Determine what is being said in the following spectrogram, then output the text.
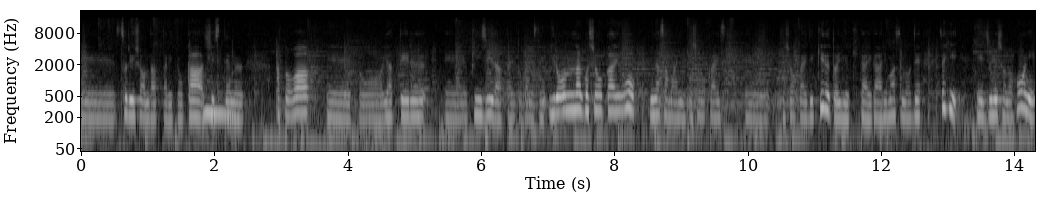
えーソリューションだったりとかシステム、あとは、えー、とやっている、えー PG だったりとかですねいろんなご紹介を皆様にご紹介、えーご紹介できるという機会がありますのでぜひ、えー事務所の方に、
